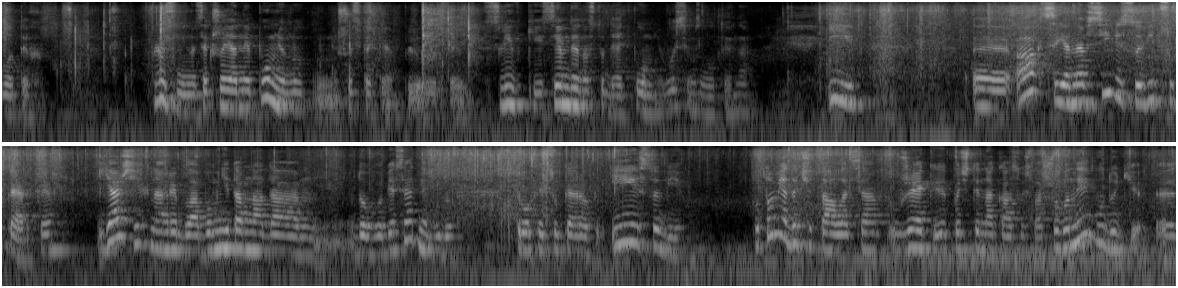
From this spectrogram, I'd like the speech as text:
злотих. Плюс-мінус, якщо я не пам'ятаю, ну щось таке. Плюс, слівки 7,99, пам'ятаю, 8 злотих. Да. І е, акція на всі вісові цукерки. Я ж їх нагребла, бо мені там треба довго об'ясняти, не буду трохи цукерок. І собі. Потім я дочиталася, вже як почти на касу що вони будуть е,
